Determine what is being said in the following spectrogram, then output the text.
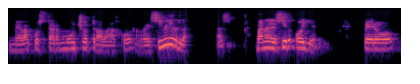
me va a costar mucho trabajo recibirlas. Van a decir, oye, pero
